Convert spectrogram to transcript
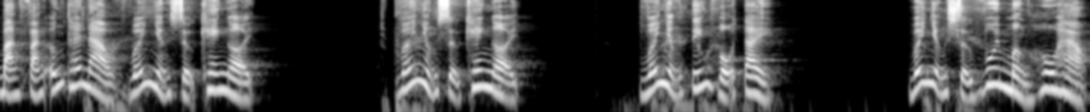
bạn phản ứng thế nào với những sự khen ngợi? Với những sự khen ngợi? Với những tiếng vỗ tay? Với những sự vui mừng, hô hào?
